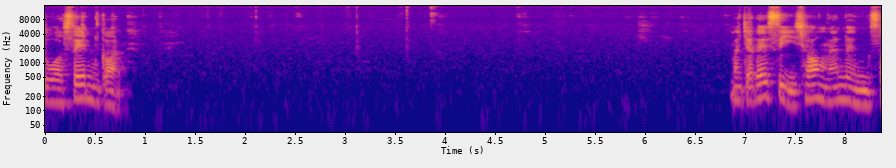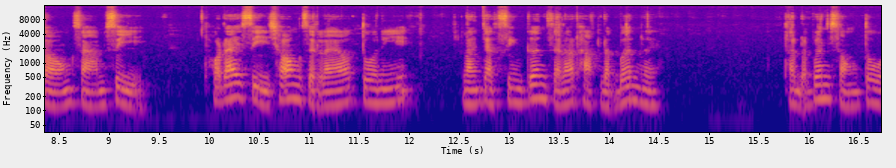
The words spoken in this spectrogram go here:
ตัวเส้นก่อน มันจะได้สี่ช่องนะหนึ่งสองสามสี่พอได้สี่ช่องเสร็จแล้วตัวนี้หลังจากซิงเกิลเสร็จแล้วถักดับเบิลเลย ถักดับเบิลสองตัว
